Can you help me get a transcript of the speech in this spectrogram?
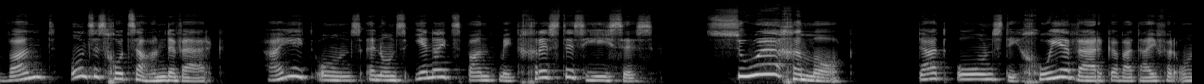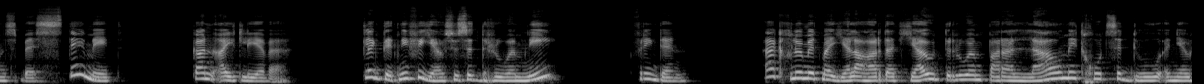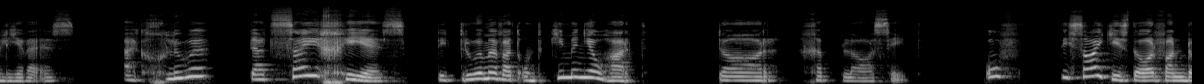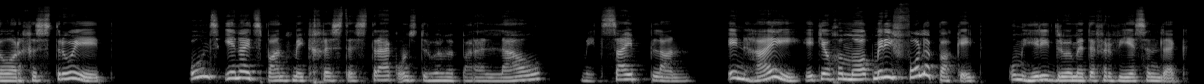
Want ons is God se handewerk. Hy het ons in ons eenheidsband met Christus Jesus so gemaak dat ons die goeie werke wat hy vir ons bestem het kan uitlewe. Klink dit nie vir jou soos 'n droom nie? Vriendin, ek glo met my hele hart dat jou droom parallel met God se doel in jou lewe is. Ek glo dat sy gees die drome wat ontkiem in jou hart daar geplaas het of die saadjies daarvan daar gestrooi het. Ons eenheidsband met Christus trek ons drome parallel met sy plan en hy het jou gemaak met die volle pakket om hierdie drome te verwesenlik.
